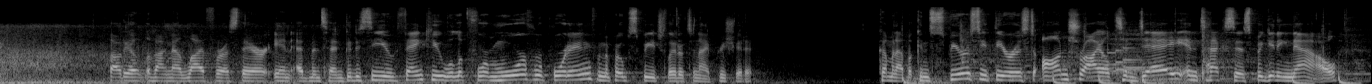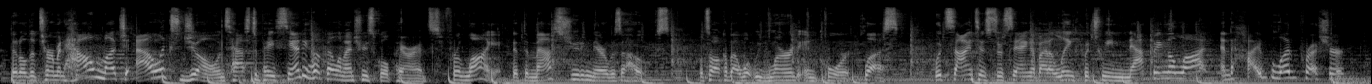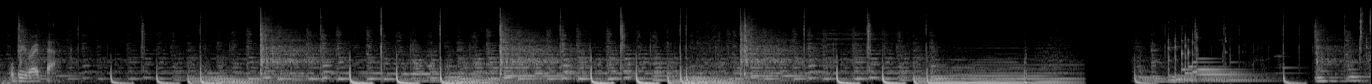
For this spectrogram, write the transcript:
Claudio Lavagna live for us there in Edmonton. Good to see you. Thank you. We'll look for more reporting from the Pope's speech later tonight. Appreciate it. Coming up, a conspiracy theorist on trial today in Texas, beginning now that'll determine how much Alex Jones has to pay Sandy Hook Elementary School parents for lying that the mass shooting there was a hoax. We'll talk about what we've learned in court, plus what scientists are saying about a link between napping a lot and high blood pressure. We'll be right back.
